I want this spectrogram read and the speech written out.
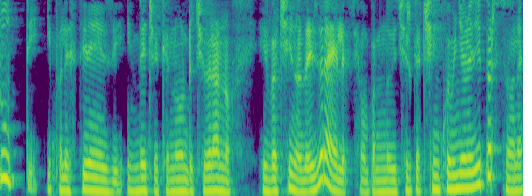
Tutti i palestinesi invece che non riceveranno il vaccino da Israele, stiamo parlando di circa 5 milioni di persone,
